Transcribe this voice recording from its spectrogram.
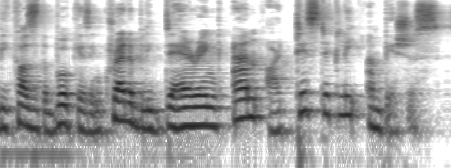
because the book is incredibly daring and artistically ambitious.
